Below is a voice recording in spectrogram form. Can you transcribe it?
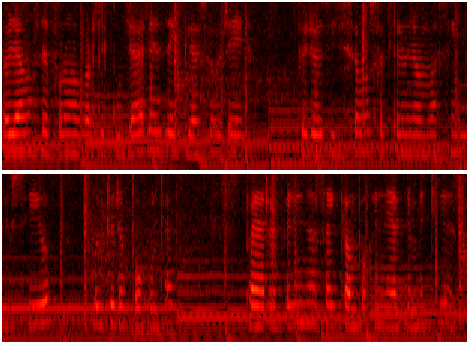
Hablamos de forma particulares de clase obrera, pero utilizamos el término más inclusivo, cultura popular, para referirnos al campo general de investigación.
